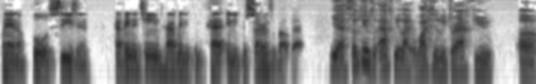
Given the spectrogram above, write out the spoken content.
playing a full season. Have any teams have any had any concerns about that? Yeah, some teams will ask me like, why should we draft you, uh,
